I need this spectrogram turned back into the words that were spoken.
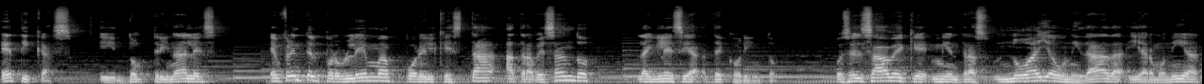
éticas y doctrinales, enfrenta el problema por el que está atravesando la iglesia de Corinto. Pues él sabe que mientras no haya unidad y armonía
